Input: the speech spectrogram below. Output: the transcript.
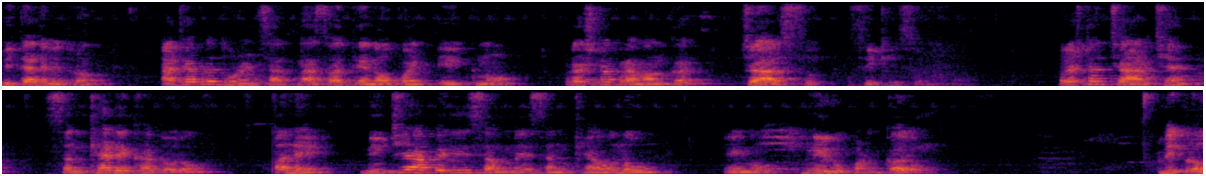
વિદ્યાર્થી મિત્રો, આજે આપણે ધોરણ સાતના સ્વાધ્યાય નવ પોઈન્ટ એકનો પ્રશ્ન ક્રમાંક ચાર શીખીશું. પ્રશ્ન ચાર છે સંખ્યા રેખા દોરો અને નીચે આપેલી સમય સંખ્યાઓનું એનું નિરૂપણ કરો. મિત્રો,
